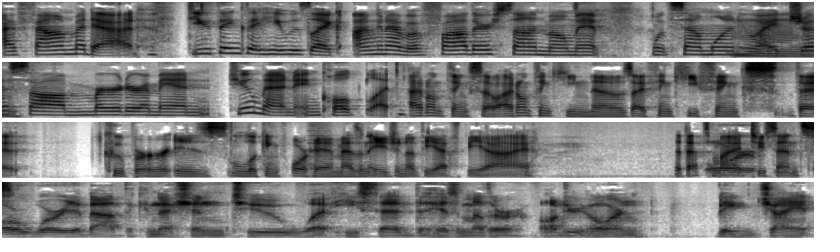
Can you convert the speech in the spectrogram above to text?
I found my dad? Do you think that he was like, I'm going to have a father son moment with someone who I just saw murder a man, two men in cold blood? I don't think so. I don't think he knows. I think he thinks that Cooper is looking for him as an agent of the FBI. But that's my two cents. Or worried about the connection to what he said that his mother, Audrey Horne, big giant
